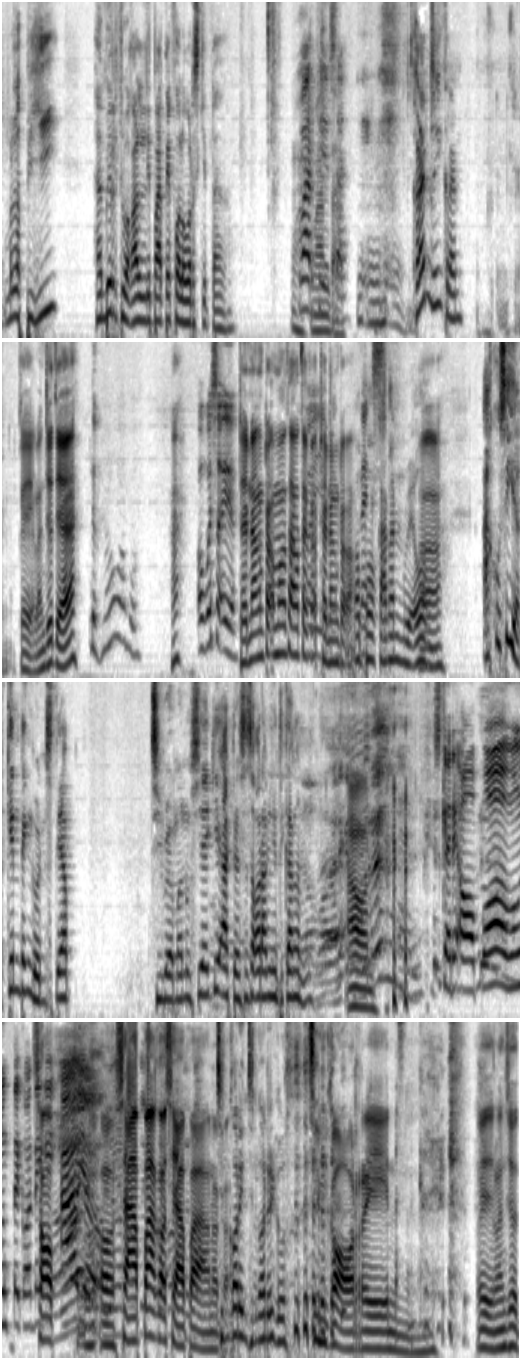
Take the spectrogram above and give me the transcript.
Melebihi hampir dua kali lipatnya followers kita. Wah, Luar mantap. biasa. Keren sih, keren. Oke, lanjut ya. Duh, mau apa? Hah? Oh, wes ya. Danang tok mau tau Oh, tekok iya. danang tok. Apa kangen WO? Heeh. Aku sih yakin tenggon setiap jiwa manusia ki ada seseorang yang dikangen. Aon. Gare opo? Wong tekone iki ayo. Oh, siapa kok siapa ngono Jin tok. korin, jin korin go. Jin Korin. Lanjut.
